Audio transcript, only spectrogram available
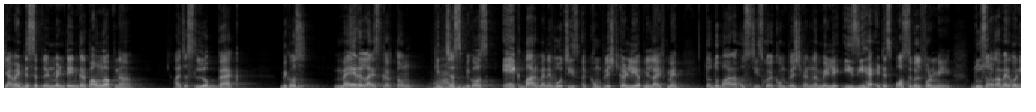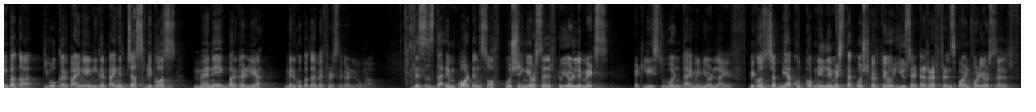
क्या मैं डिसिप्लिन मेंटेन कर पाऊँगा अपना I just look back because मैं रियलाइज़ करता हूँ कि जस्ट बिकॉज़ एक बार मैंने वो चीज़ अकम्पलिश कर ली अपनी लाइफ में तो दोबारा उस चीज़ को अकम्पलिश करना मेरे लिए ईजी है it is possible for me दूसरों का मेरे को नहीं पता कि वो कर पाएँगे नहीं कर पाएँगे जस्ट बिकॉज़ मैंने एक बार कर लिया, मेरे को पता मैं फिर से कर लूँगा. This is the importance of pushing yourself to your limits at least one time in your life because जब भी आप खुद को अपनी लिमिट्स तक पुश करते हो you set a reference point for yourself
